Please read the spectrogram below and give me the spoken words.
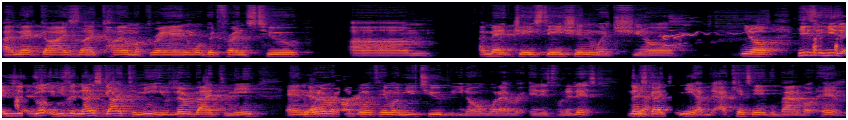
I met guys like Kyle McGran. We're good friends too. Um, I met Jay Station, which you know, you know, he's he's he's a good, he's a nice guy to me. He was never bad to me. And yeah. whatever happened with him on YouTube, you know, whatever it is, what it is. Nice yeah. guy to me. I, I can't say anything bad about him.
